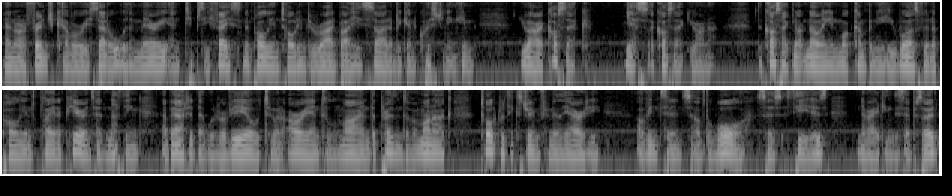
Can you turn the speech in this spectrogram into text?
and on a French cavalry saddle with a merry and tipsy face. Napoleon told him to ride by his side and began questioning him. You are a Cossack? Yes, a Cossack, your honour. The Cossack, not knowing in what company he was, for Napoleon's plain appearance had nothing about it that would reveal to an Oriental mind the presence of a monarch, talked with extreme familiarity of incidents of the war, says Thiers, narrating this episode.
